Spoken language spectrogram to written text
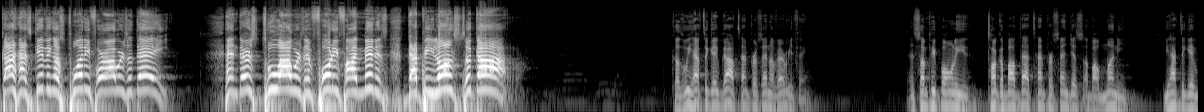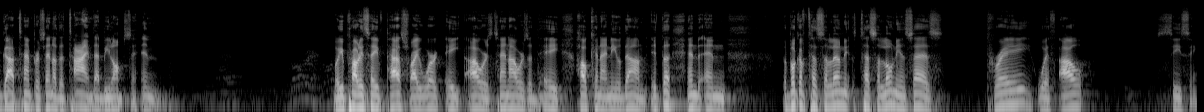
God has given us 24 hours a day. And there's 2 hours and 45 minutes that belongs to God. Cuz we have to give God 10% of everything. And some people only talk about that 10% just about money. You have to give God 10% of the time that belongs to him. But you probably say, Pastor, I work eight hours, 10 hours a day. How can I kneel down? It and, and the book of Thessalonians, Thessalonians says, pray without ceasing.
